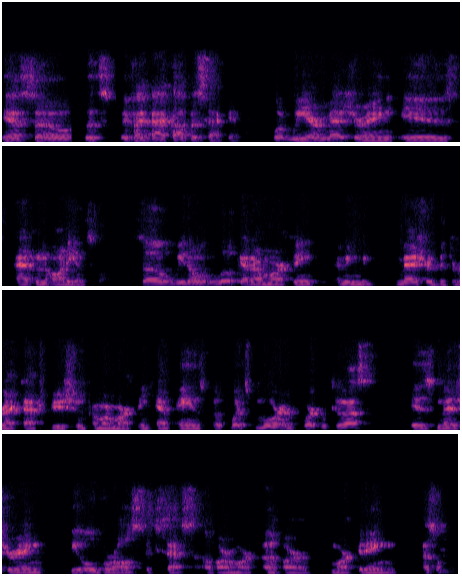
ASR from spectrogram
Yeah, so let's if I back up a second. What we are measuring is at an audience level. So we don't look at our marketing. I mean, we measure the direct attribution from our marketing campaigns, but what's more important to us is measuring the overall success of our mar- of our marketing as a whole.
